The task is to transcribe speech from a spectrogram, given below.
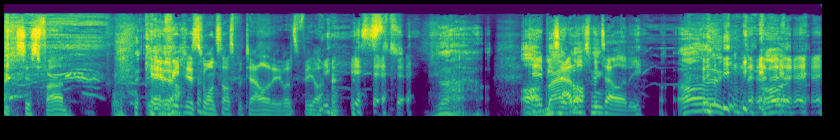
It's just fun. Campy just wants hospitality, let's be honest. yeah. Oh, Campy's mate, had I think- hospitality. I,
